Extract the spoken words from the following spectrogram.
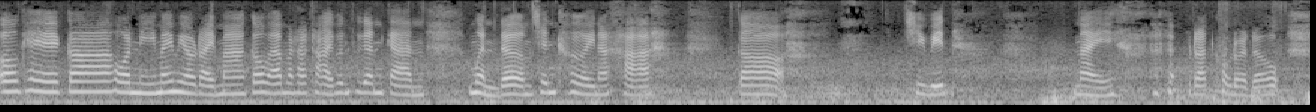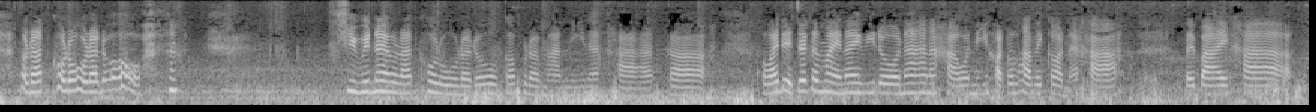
โอเคก็วันนี้ไม่มีอะไรมากก็แวะมาทักทายเพื่อนๆกันเหมือนเดิมเช่นเคยนะคะ ก็ชีวิตในรัฐโคโลราโด รัฐโคโลราโด ชีวิตในรัฐโคโลราโดก็ประมาณนี้นะคะ ก็เอาไว้เดี๋ยวเจอกันใหม่ในวิดีโอหน้านะคะ วันนี้ขอตัวลาไปก่อนนะคะ บ๊ายบายค่ะ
